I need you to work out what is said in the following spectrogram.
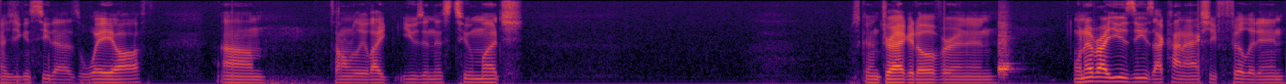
As you can see, that is way off. Um, I don't really like using this too much. I'm just gonna drag it over, and then whenever I use these, I kind of actually fill it in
